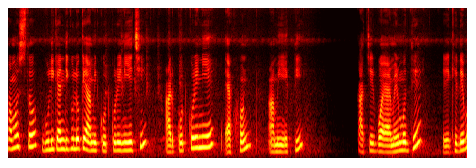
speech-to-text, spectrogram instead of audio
সমস্ত গুলি ক্যান্ডিগুলোকে আমি কোট করে নিয়েছি। আর কোট করে নিয়ে এখন আমি একটি কাচের বয়ামের মধ্যে রেখে দেব।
